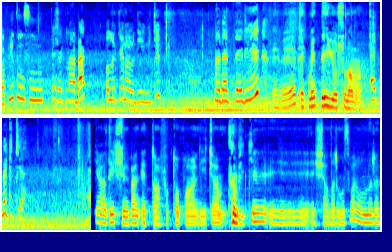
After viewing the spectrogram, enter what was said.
Afiyet olsun. Teşekkürler ben balık yemediğim için bebeklerin Evet ekmek de yiyorsun ama. ekmek için. Geldik şimdi ben etrafı toparlayacağım. Tabii ki eee, eşyalarımız var. Onları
